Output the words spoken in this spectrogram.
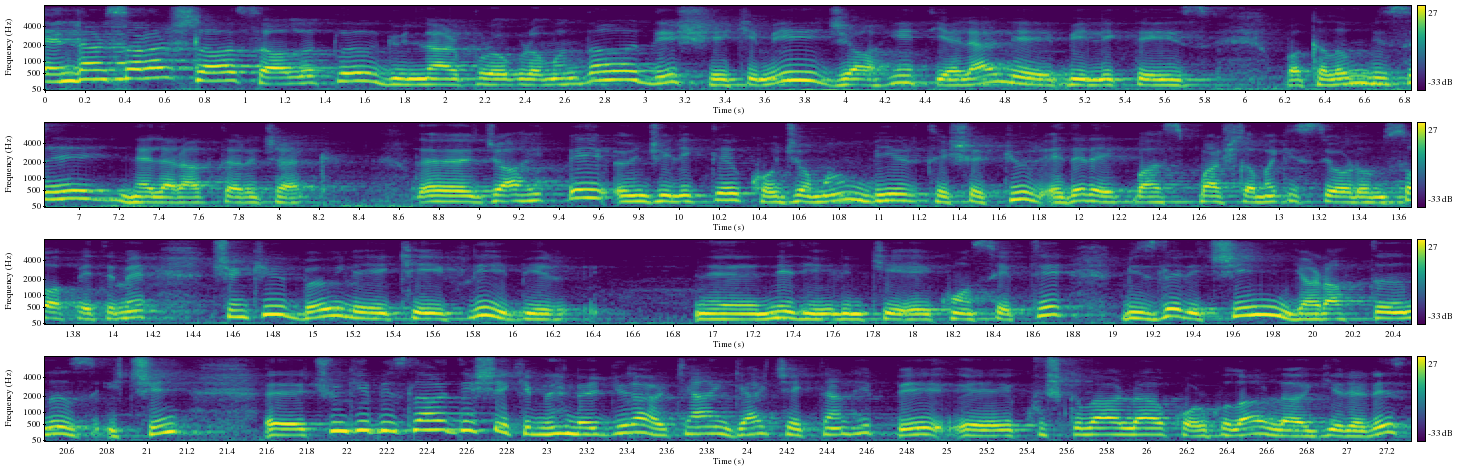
Ender Saraç'la Sağlıklı Günler programında diş hekimi Cahit Yeler'le birlikteyiz. Bakalım bize neler aktaracak. Ee, Cahit Bey öncelikle kocaman bir teşekkür ederek başlamak istiyorum sohbetime. Çünkü böyle keyifli bir ne diyelim ki e, konsepti bizler için yarattığınız için. E, çünkü bizler diş hekimlerine girerken gerçekten hep bir e, kuşkularla, korkularla gireriz.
